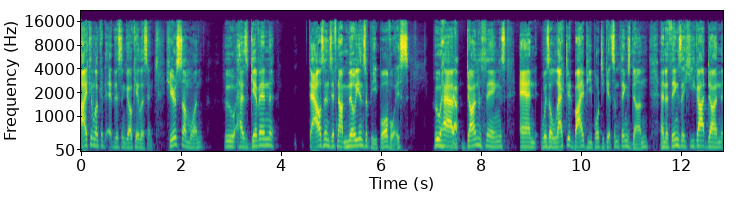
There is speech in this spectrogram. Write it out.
I can look at this and go, okay, listen, here's someone who has given thousands, if not millions, of people a voice who have Yeah. done things and was elected by people to get some things done. And the things that he got done,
